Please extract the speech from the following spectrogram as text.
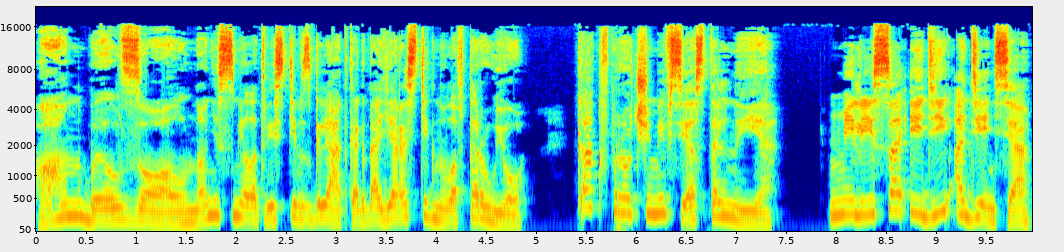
Он был зол, но не смел отвести взгляд, когда я расстегнула вторую – как, впрочем, и все остальные. «Мелисса, иди оденься!»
